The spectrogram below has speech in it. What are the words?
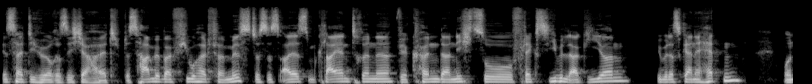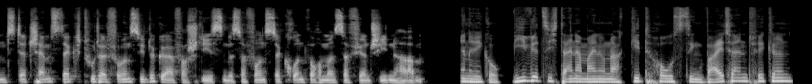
ist halt die höhere Sicherheit. Das haben wir bei Vue halt vermisst. Das ist alles im Client drinne. Wir können da nicht so flexibel agieren, wie wir das gerne hätten. Und der Jamstack tut halt für uns die Lücke einfach schließen. Das war für uns der Grund, warum wir uns dafür entschieden haben. Enrico, wie wird sich deiner Meinung nach Git-Hosting weiterentwickeln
